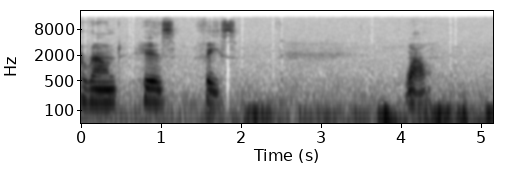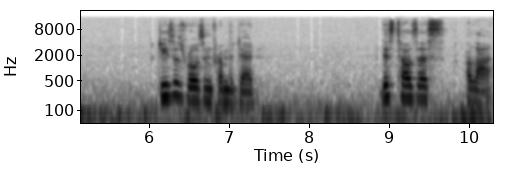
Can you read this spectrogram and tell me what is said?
around his face. Wow. Jesus rose him from the dead. This tells us a lot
